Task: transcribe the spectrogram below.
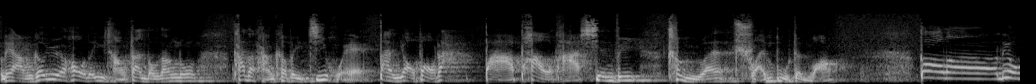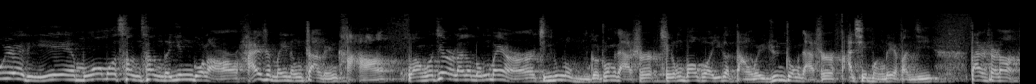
两个月后的一场战斗当中，他的坦克被击毁，弹药爆炸，把炮塔掀飞，乘员全部阵亡。到了六月底，磨磨蹭蹭的英国佬还是没能占领卡昂。缓过劲儿来的隆美尔集中了五个装甲师，其中包括一个党卫军装甲师，发起猛烈反击。但是呢，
